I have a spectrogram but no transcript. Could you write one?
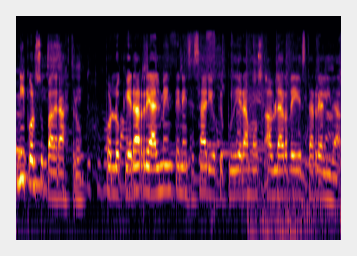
ni por su padrastro, por lo que era realmente necesario que pudiéramos hablar de esta realidad.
